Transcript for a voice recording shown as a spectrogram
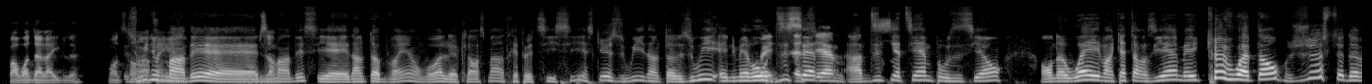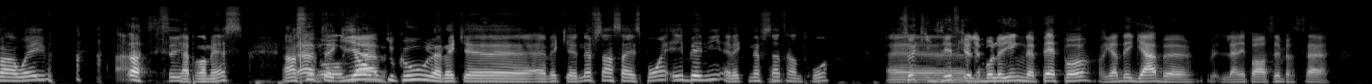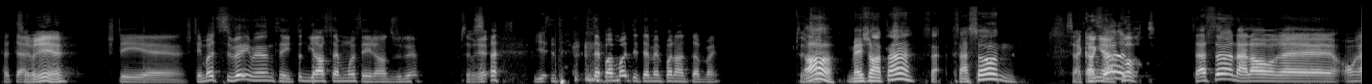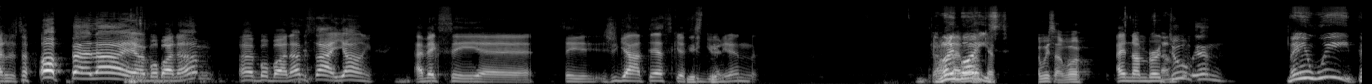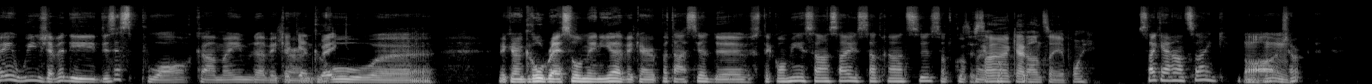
pour avoir de l'aide. là. Zoui nous demandait, euh, nous demandait s'il est dans le top 20. On voit le classement en très petit ici. Est-ce que Zoui est dans le top? Zoui est numéro Ouais, 17 17e. en 17e position. On a Wave en 14e. Et que voit-on juste devant Wave? Ah, c'est. La promesse. Ensuite, Bravo, Guillaume Gab. tout cool avec, euh, avec 916 points et Benny avec 933. Ceux qui disent que le bullying ne paie pas, regardez Gab euh, l'année passée, vers t'a- C'est vrai, hein? J'étais euh, motivé, man. C'est tout grâce à moi, c'est rendu là. C'est vrai. C'était pas moi, t'étais même pas dans le top 20. C'est vrai. Ah, mais j'entends, ça, ça sonne. Ça cogne à la porte. Ça sonne, alors euh, on rajoute ça. Hop là, et un beau bonhomme. Un beau bonhomme, ça Young, avec ses, euh, ses gigantesques figurines. Ça boys? Oui, ça va. Hey, number Ça 2, man. Ben oui, ben oui, j'avais des, des espoirs quand même là, avec un gros euh, avec un gros WrestleMania avec un potentiel de c'était combien 116, 136 en tout cas C'est peu importe. 145 points. 145. Bon, Mhm. j'ai-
